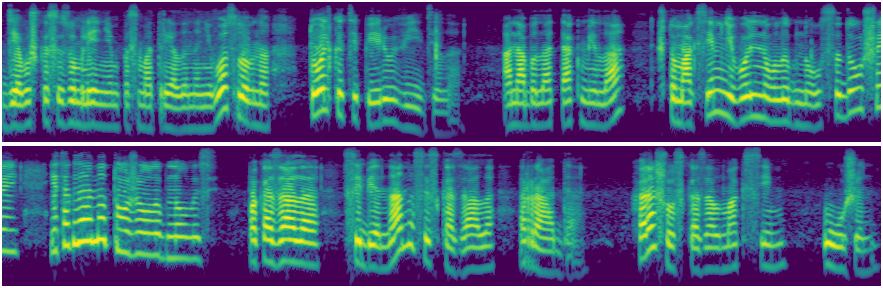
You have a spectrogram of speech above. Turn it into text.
Девушка с изумлением посмотрела на него, словно только теперь увидела. Она была так мила, что Максим невольно улыбнулся до ушей, и тогда она тоже улыбнулась, показала себе на нос и сказала «рада». «Хорошо», — сказал Максим, — «ужин».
